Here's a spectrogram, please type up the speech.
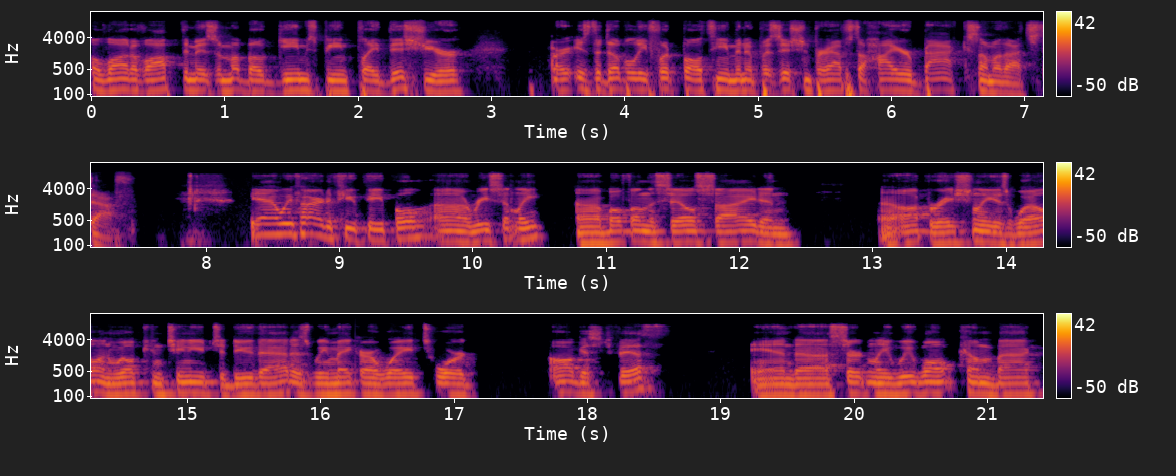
a lot of optimism about games being played this year. Or is the Double E football team in a position perhaps to hire back some of that staff? Yeah, we've hired a few people uh, recently, uh, both on the sales side and uh, operationally as well, and we'll continue to do that as we make our way toward August 5th. And uh, certainly we won't come back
